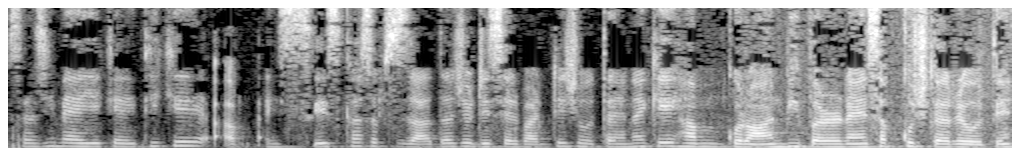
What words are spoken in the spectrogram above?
سر جی میں یہ کہہ رہی تھی کہ اب اس کا سب سے زیادہ جو ڈس ایڈوانٹیج ہوتا ہے نا کہ ہم قرآن بھی پڑھ رہے ہیں سب کچھ کر رہے ہوتے ہیں۔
